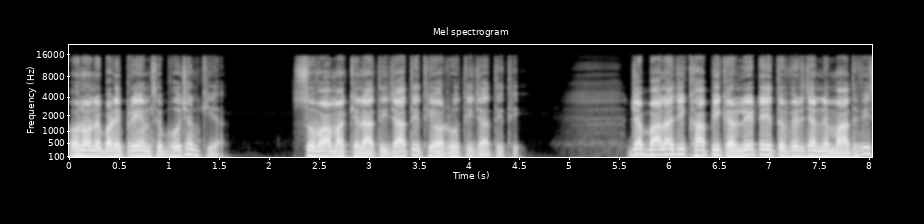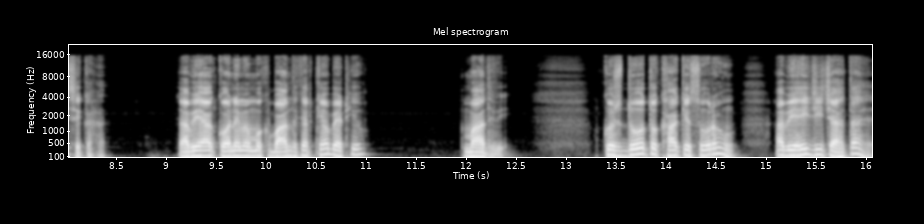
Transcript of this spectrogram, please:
उन्होंने बड़े प्रेम से भोजन किया। सुवामा खिलाती जाती थी और रोती जाती थी। जब बालाजी खा पी कर लेटे तो विरजन ने माधवी से कहा, अब यहाँ कोने में मुख बाँध कर क्यों बैठी हो? माधवी, कुछ दो तो खा के सो रहूँ अब यही जी चाहता है।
